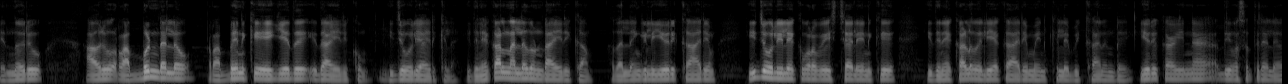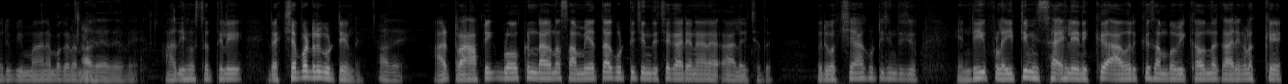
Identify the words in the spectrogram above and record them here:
എന്നൊരു ആ ഒരു റബ്ബ് ഉണ്ടല്ലോ റബ്ബ് എനിക്ക് ഏകിയത് ഇതായിരിക്കും ഈ ജോലി ആയിരിക്കില്ല ഇതിനേക്കാൾ നല്ലതുണ്ടായിരിക്കാം. അതല്ലെങ്കിൽ ഈ ഒരു കാര്യം ഈ ജോലിയിലേക്ക് പ്രവേശിച്ചാൽ എനിക്ക് ഇതിനേക്കാൾ വലിയ കാര്യം എനിക്ക് ലഭിക്കാനുണ്ട്. ഈ ഒരു കഴിഞ്ഞ ദിവസത്തിലല്ലേ ഒരു വിമാനാപകടം അതെ. അതെ അതെ. ആ ദിവസത്തിൽ രക്ഷപ്പെട്ടൊരു കുട്ടിയുണ്ട്. അതെ. ആ ട്രാഫിക് ബ്ലോക്ക് ഉണ്ടാകുന്ന സമയത്ത് ആ കുട്ടി ചിന്തിച്ച കാര്യം ഞാൻ ആലോചിച്ചത്. ഒരുപക്ഷെ ആ കുട്ടി ചിന്തിച്ചു എന്റെ ഈ ഫ്ലൈറ്റ് മിസ്സായാലും എനിക്ക് അവർക്ക് സംഭവിക്കാവുന്ന കാര്യങ്ങളൊക്കെ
